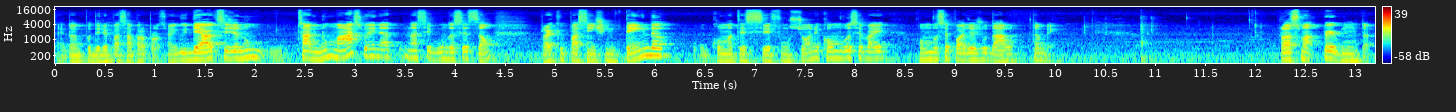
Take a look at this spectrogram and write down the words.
Tá? Então, eu poderia passar para a próxima. O ideal é que seja, no, sabe, no máximo aí na, na segunda sessão, para que o paciente entenda como a TCC funciona e como você vai, como você pode ajudá-lo também. Próxima pergunta.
